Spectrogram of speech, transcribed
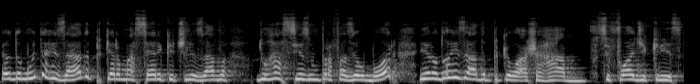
Eu dou muita risada porque era uma série que utilizava do racismo para fazer humor, e eu não dou risada porque eu acho, ah, se fode Cris.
